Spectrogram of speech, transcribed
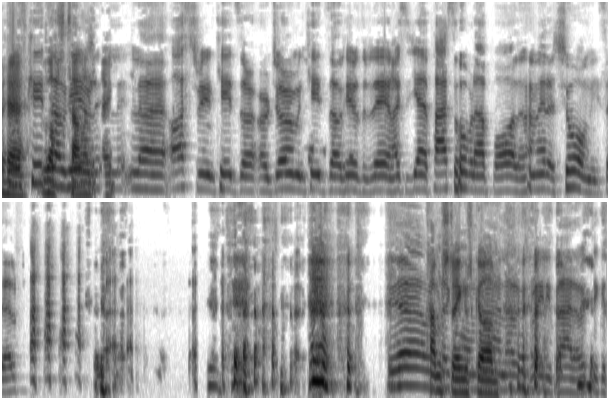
yeah. those kids Lost out talent, here, little, little uh, Austrian kids or, or, German kids out here today, and I said, "Yeah, pass over that ball," and I made a show of myself. yeah, hamstrings like, oh, gone. Man, that was really bad. I was thinking,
